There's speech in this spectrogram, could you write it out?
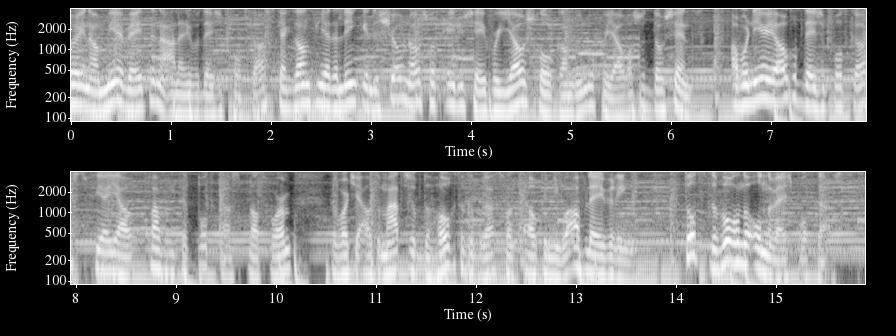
Wil je nou meer weten naar aanleiding van deze podcast? Kijk dan via de link in de show notes wat EduC voor jouw school kan doen of voor jou als docent. Abonneer je ook op deze podcast via jouw favoriete podcastplatform. Dan word je automatisch op de hoogte gebracht van elke nieuwe aflevering. Tot de volgende onderwijspodcast.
